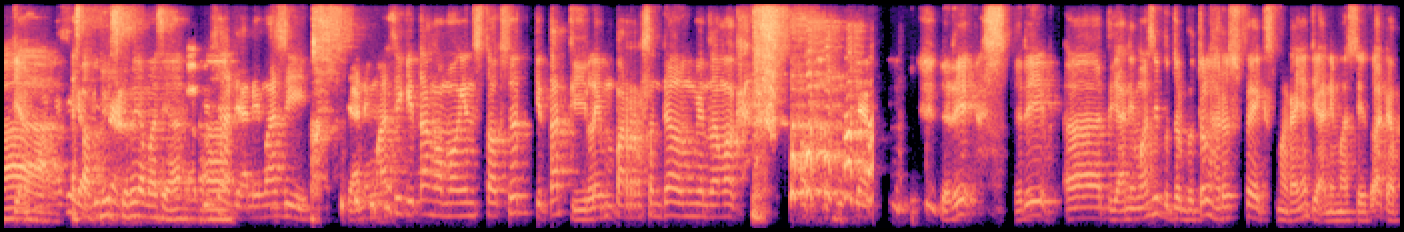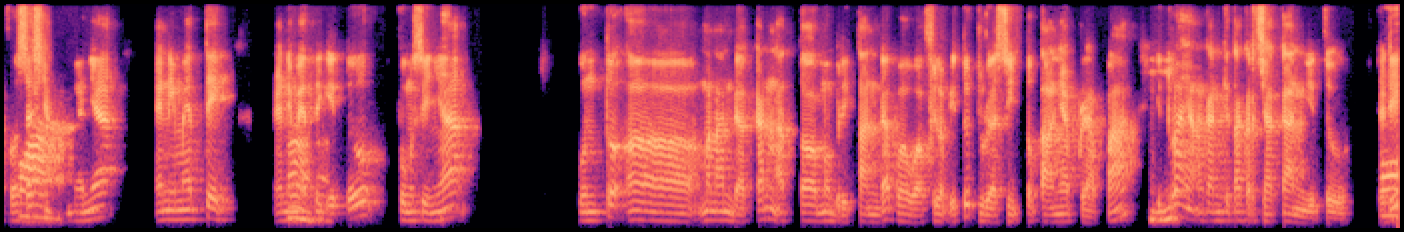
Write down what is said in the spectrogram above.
Ah, establish gitu ya Mas ya. Nggak bisa ah. di animasi. Di animasi kita ngomongin stock shoot kita dilempar sendal mungkin sama jadi jadi uh, di animasi betul-betul harus fix. Makanya di animasi itu ada proses Wah. yang namanya animatic. Animatic oh. itu fungsinya untuk uh, menandakan atau memberi tanda bahwa film itu durasi totalnya berapa, hmm. itulah yang akan kita kerjakan gitu. Jadi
